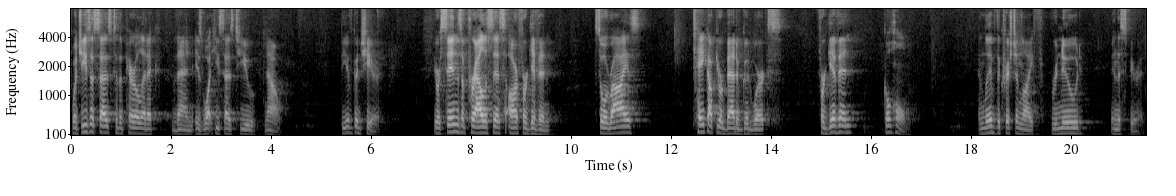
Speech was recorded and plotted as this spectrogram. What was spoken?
What Jesus says to the paralytic then is what he says to you now Be of good cheer. Your sins of paralysis are forgiven. So arise, take up your bed of good works, forgiven, go home, and live the Christian life renewed in the Spirit.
